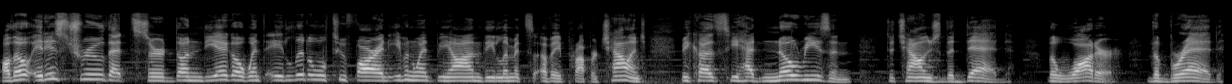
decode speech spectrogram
Although it is true that Sir Don Diego went a little too far and even went beyond the limits of a proper challenge because he had no reason to challenge the dead, the water, the bread,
